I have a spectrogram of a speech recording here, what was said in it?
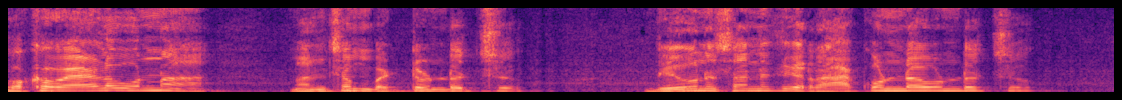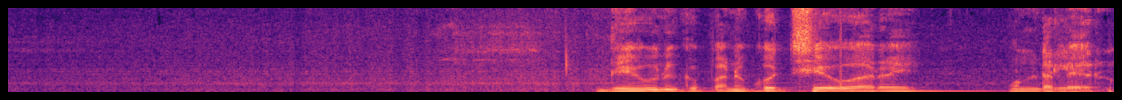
ఒకవేళ ఉన్న మంచం బట్టి ఉండొచ్చు. దేవుని సన్నిధికి రాకుండా ఉండొచ్చు. దేవునికి పనికొచ్చేవారే ఉండలేరు.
